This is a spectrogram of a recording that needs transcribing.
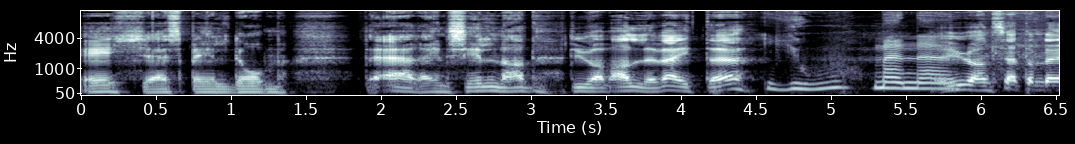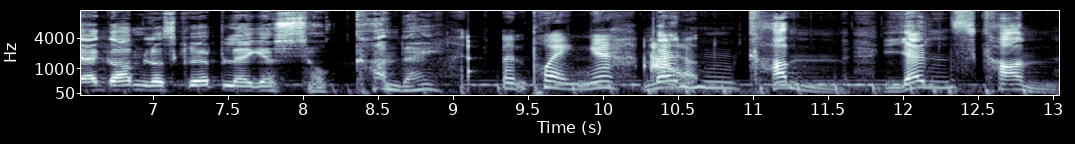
Ikke spill dum. Det er en skilnad. Du av alle veit det. Jo, men, uh... Uansett om de er gamle og skrøpelige, så kan de. men poenget er Men kan. Jens kan.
